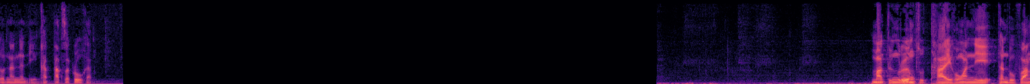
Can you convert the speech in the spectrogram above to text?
ตนนั้นนั่นเองครับ พักสักครู่ครับมาถึงเรื่องสุดท้ายของวันนี้ ท่านผู้ฟัง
